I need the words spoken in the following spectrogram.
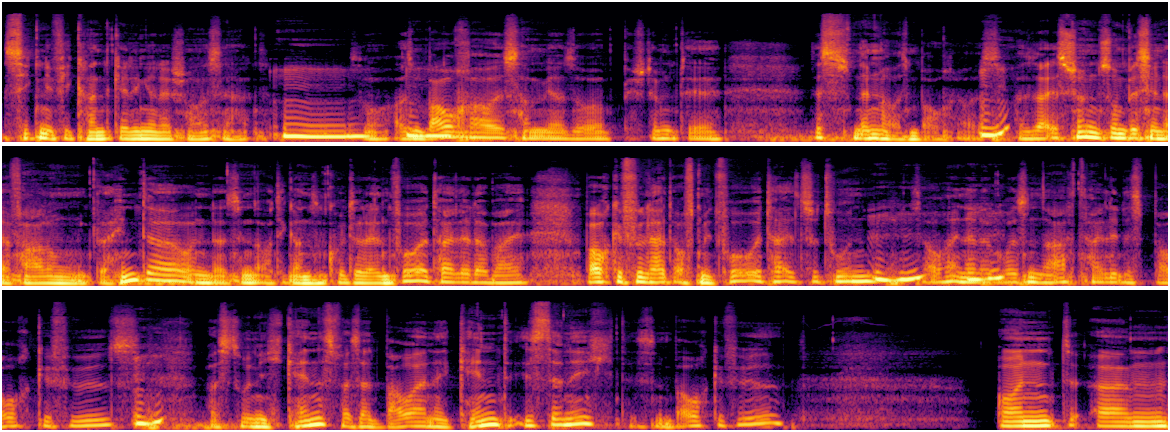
signifikant geringere Chance hat. Mhm. So, aus dem mhm. Bauch raus haben wir so bestimmte das nennen wir aus dem Bauch raus. Mhm. Also da ist schon so ein bisschen Erfahrung dahinter und da sind auch die ganzen kulturellen Vorurteile dabei. Bauchgefühl hat oft mit Vorurteil zu tun. Mhm. Das ist auch einer mhm. der großen Nachteile des Bauchgefühls. Mhm. Was du nicht kennst, was ein Bauer nicht kennt, ist er nicht. Das ist ein Bauchgefühl. Und ähm,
